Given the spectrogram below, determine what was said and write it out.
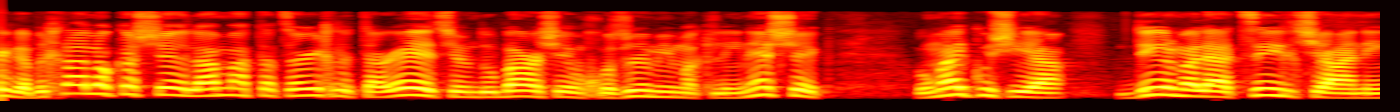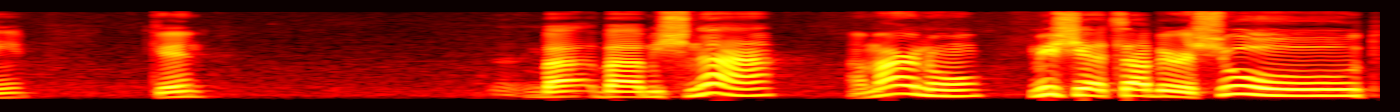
רגע, בכלל לא קשה, למה אתה צריך לתרץ שמדובר שהם חוזרים עם הכלי נשק? ומהי קושייה? דילמה להציל שאני, כן? במשנה אמרנו, מי שיצא ברשות,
